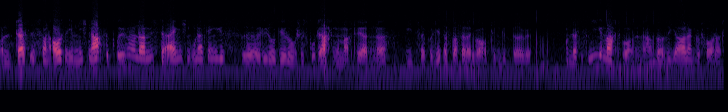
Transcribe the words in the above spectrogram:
Und das ist von außen eben nicht nachzuprüfen und da müsste eigentlich ein unabhängiges äh, hydrogeologisches Gutachten gemacht werden. Ne? Wie zirkuliert das Wasser da überhaupt im Gebirge? Und das ist nie gemacht worden. Da haben wir also jahrelang gefordert.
